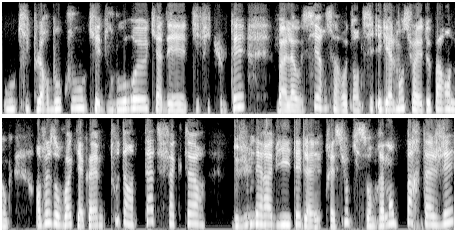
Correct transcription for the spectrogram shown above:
ou qui pleure beaucoup, qui est douloureux, qui a des difficultés, bah là aussi, hein, ça retentit également sur les deux parents. Donc, en fait, on voit qu'il y a quand même tout un tas de facteurs de vulnérabilité de la dépression qui sont vraiment partagés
